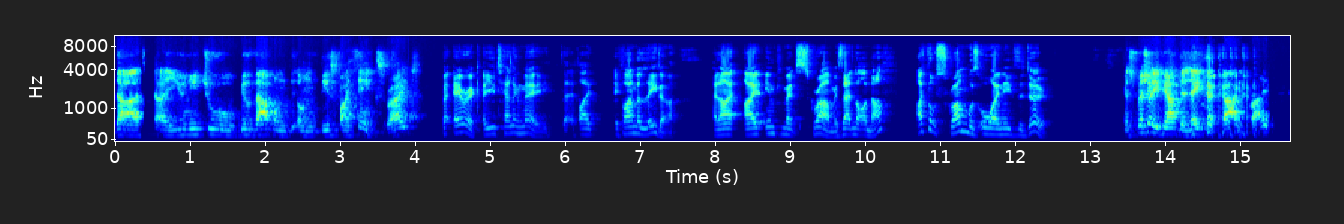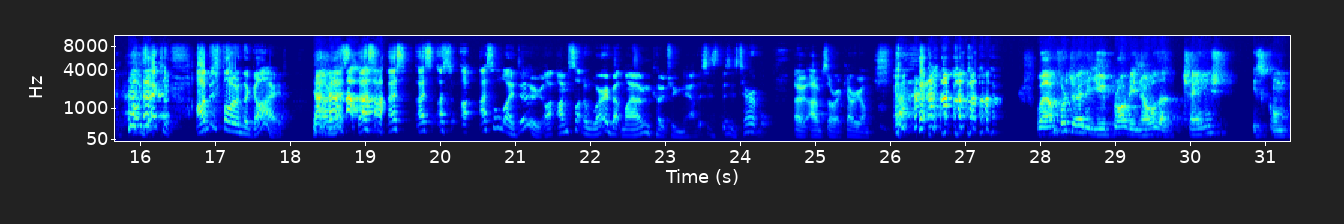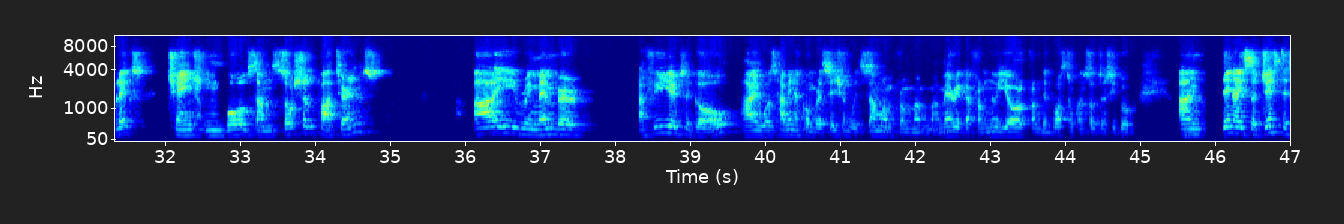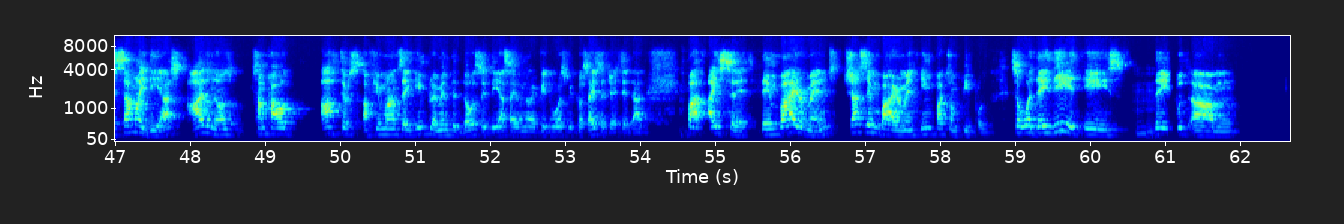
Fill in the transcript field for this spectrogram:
that uh, you need to build up on on these five things, right? But Eric, are you telling me that if I if I'm a leader and I I implement Scrum, is that not enough? I thought Scrum was all I needed to do. Especially if you have the latest guide, right? oh, exactly. I'm just following the guide. I mean, that's, that's, that's, that's, that's, uh, that's, all I do. I, am starting to worry about my own coaching now. This is this is terrible. Oh, I'm sorry. Carry on. well, unfortunately, you probably know that change is complex. Change yeah. involves some social patterns. I remember a few years ago, I was having a conversation with someone from um, America, from New York, from the Boston Consultancy Group, and mm then I suggested some ideas. I don't know, somehow after a few months, they implemented those ideas. I don't know if it was because I suggested that. But I said the environment, just the environment, impacts on people. So what they did is mm-hmm. they put um,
